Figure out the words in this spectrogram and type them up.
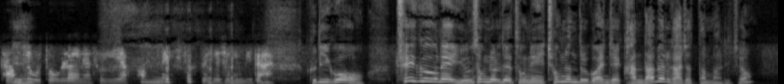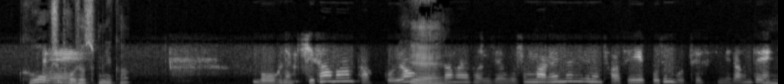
다음 예. 주부터 온라인에서 예약 판매 시작될 예정입니다. 그리고 최근에 윤석열 대통령이 청년들과 이제 간담회를 가졌단 말이죠. 그거 혹시 네. 보셨습니까? 뭐 그냥 기사만 봤고요. 예. 간담회에서 이제 무슨 말 했는지는 자세히 보진 못했습니다. 근데 음.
